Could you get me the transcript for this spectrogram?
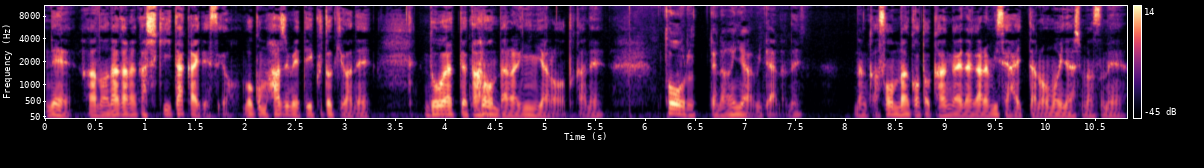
ね、あの、なかなか敷居高いですよ。僕も初めて行くときはね、どうやって頼んだらいいんやろうとかね、通るってなんやみたいなね。なんかそんなこと考えながら店入ったの思い出しますね。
